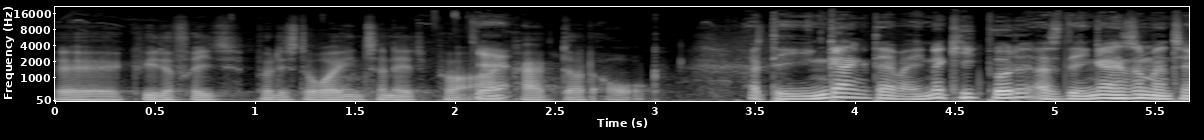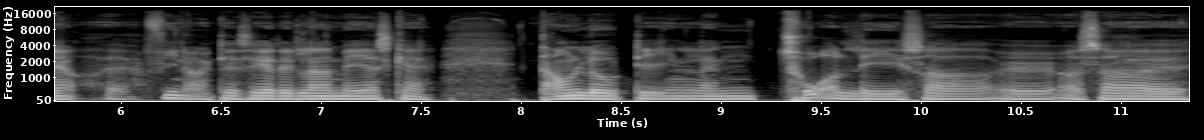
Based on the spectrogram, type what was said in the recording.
øh, kvitterfrit på det store internet på ja. archive.org. Og det er ikke engang, da jeg var inde og kigge på det, altså det er ikke engang, som man tænker, oh, ja, fint nok, det er sikkert et eller andet med, at jeg skal downloade det i en eller anden Tor-læser, øh, og så øh,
